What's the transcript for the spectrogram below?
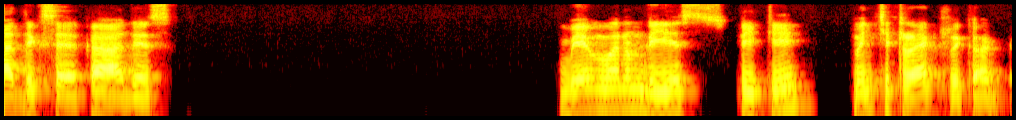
ఆర్థిక శాఖ ఆదేశం. భీమవరం డిఎస్పికి మంచి ట్రాక్ రికార్డ్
